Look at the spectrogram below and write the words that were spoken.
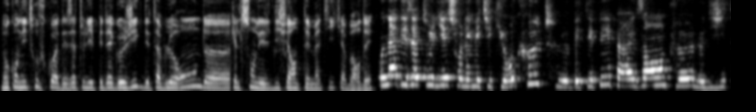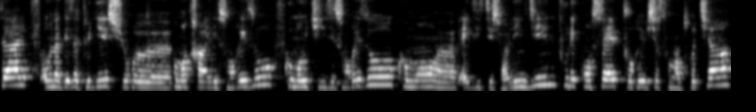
Donc on y trouve quoi? Des ateliers pédagogiques, des tables rondes Quelles sont les différentes thématiques abordées? On a des ateliers sur les métiers qui recrutent, le BTP par exemple, le digital. On a des ateliers sur euh, comment travailler son réseau, comment utiliser son réseau, comment euh, exister sur LinkedIn, tous les conseils pour réussir son entretien,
